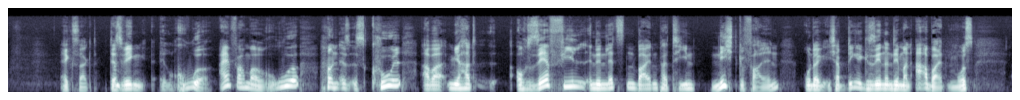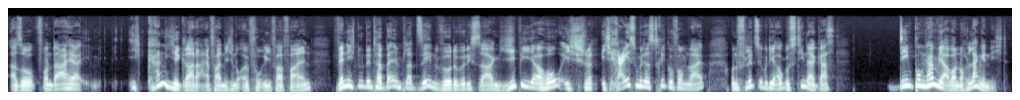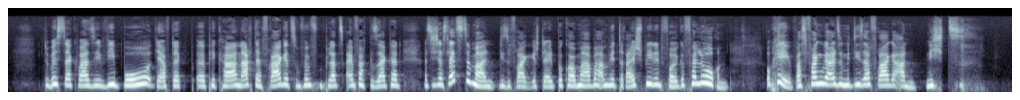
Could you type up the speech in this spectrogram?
Exakt. Deswegen äh, Ruhe. Einfach mal Ruhe und es ist cool, aber mir hat auch sehr viel in den letzten beiden Partien nicht gefallen oder ich habe Dinge gesehen, an denen man arbeiten muss. Also von daher, ich kann hier gerade einfach nicht in Euphorie verfallen. Wenn ich nur den Tabellenplatz sehen würde, würde ich sagen, yippie jaho, ich, ich reiß mir das Trikot vom Leib und flitz über die Augustinergasse. Den Punkt haben wir aber noch lange nicht. Du bist da quasi wie Bo, der auf der äh, PK nach der Frage zum fünften Platz einfach gesagt hat, als ich das letzte Mal diese Frage gestellt bekommen habe, haben wir drei Spiele in Folge verloren. Okay, was fangen wir also mit dieser Frage an? Nichts.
